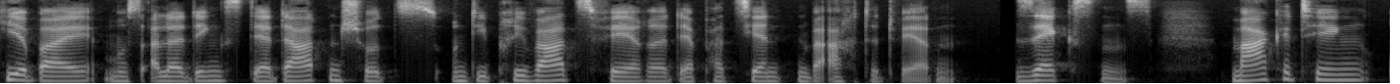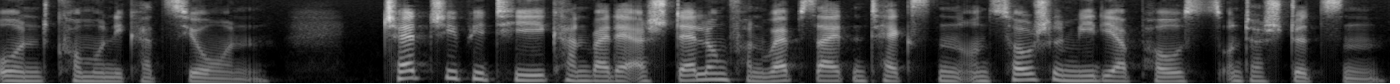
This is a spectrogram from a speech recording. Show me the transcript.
Hierbei muss allerdings der Datenschutz und die Privatsphäre der Patienten beachtet werden. Sechstens. Marketing und Kommunikation. ChatGPT kann bei der Erstellung von Webseitentexten und Social-Media-Posts unterstützen,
